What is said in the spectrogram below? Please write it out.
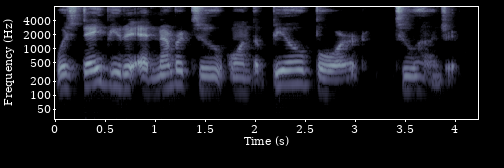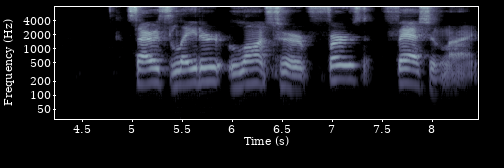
which debuted at number two on the Billboard 200. Cyrus later launched her first fashion line,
